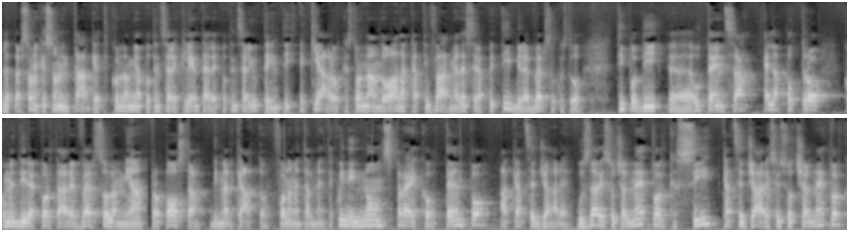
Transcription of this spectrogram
le persone che sono in target con la mia potenziale clientela e potenziali utenti, è chiaro che sto andando ad accattivarmi, ad essere appetibile verso questo tipo di eh, utenza e la potrò come dire portare verso la mia proposta di mercato fondamentalmente. Quindi non spreco tempo a cazzeggiare. Usare i social network sì. Cazzeggiare sui social network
